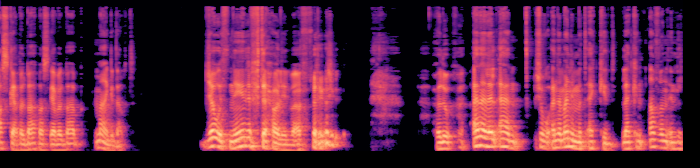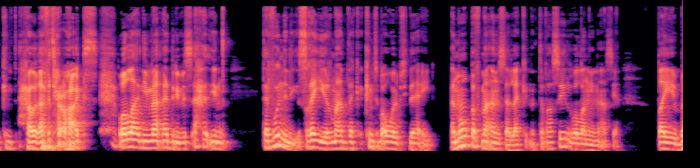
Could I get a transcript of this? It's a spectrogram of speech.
أصقع بالباب أصقع بالباب ما قدرت. جو اثنين فتحوا لي الباب. حلو. أنا للآن شوفوا أنا ماني متأكد لكن أظن إني كنت أحاول افتح عكس. والله إني ما أدري بس احد يعني تعرفون اللي صغير ما أتذكر كنت بأول ابتدائي. الموقف ما أنسى لكن التفاصيل والله إني ناسية. طيب.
